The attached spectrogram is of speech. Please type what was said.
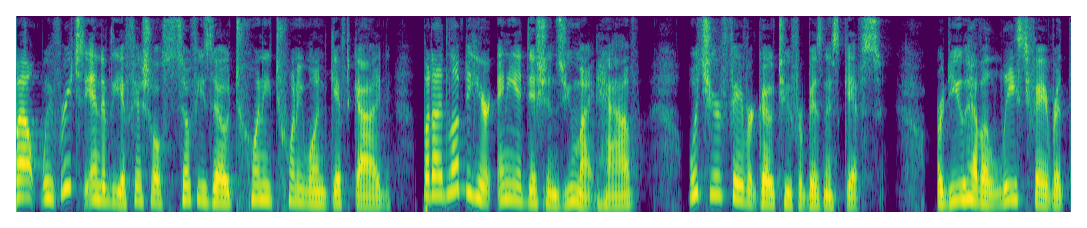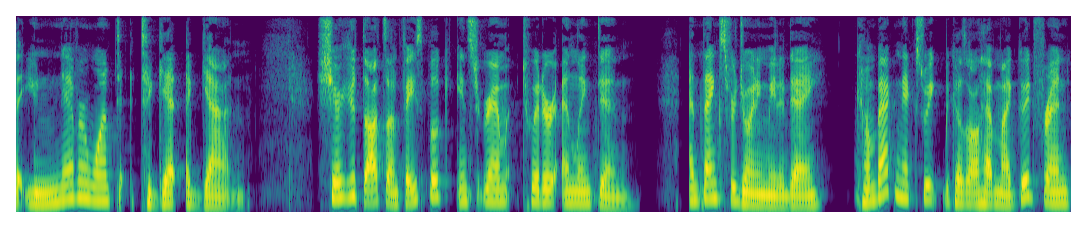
Well, we've reached the end of the official Sophie Zoe 2021 gift guide, but I'd love to hear any additions you might have. What's your favorite go to for business gifts? Or do you have a least favorite that you never want to get again? Share your thoughts on Facebook, Instagram, Twitter, and LinkedIn. And thanks for joining me today. Come back next week because I'll have my good friend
